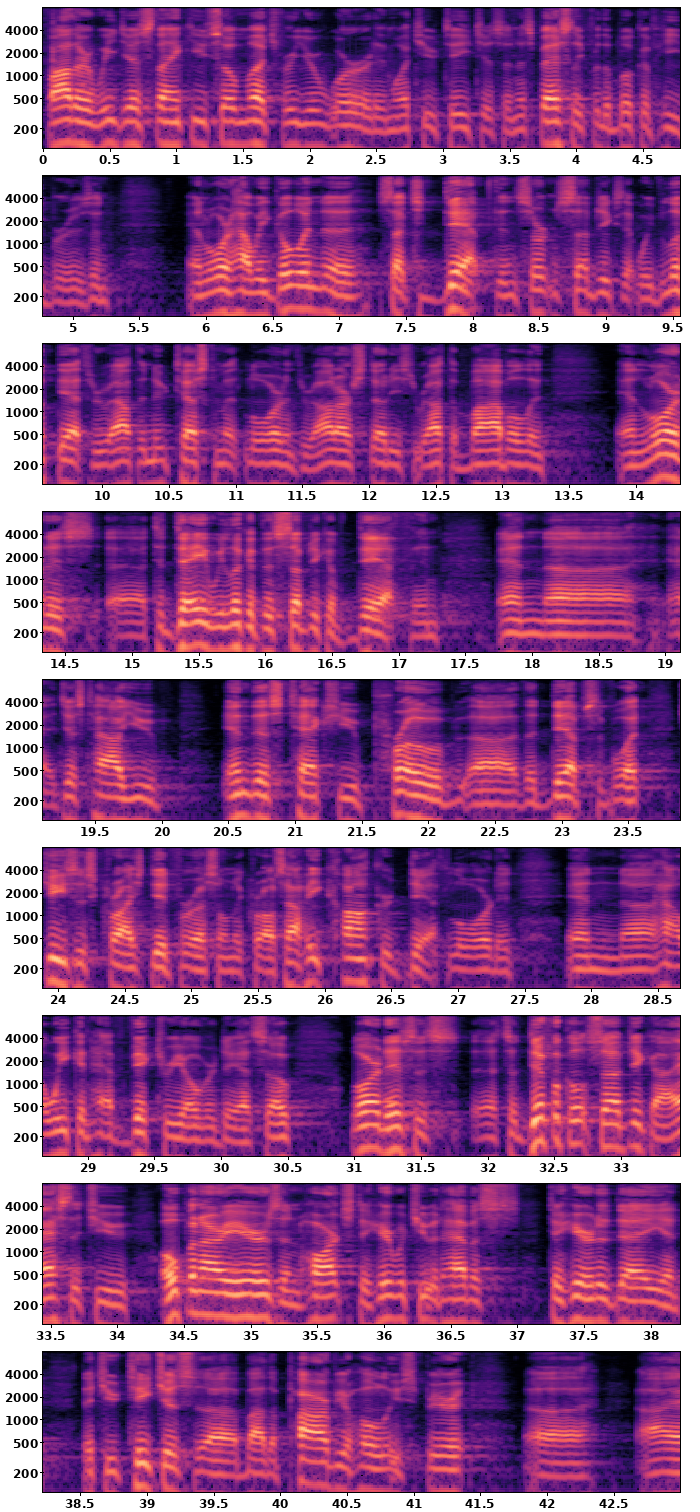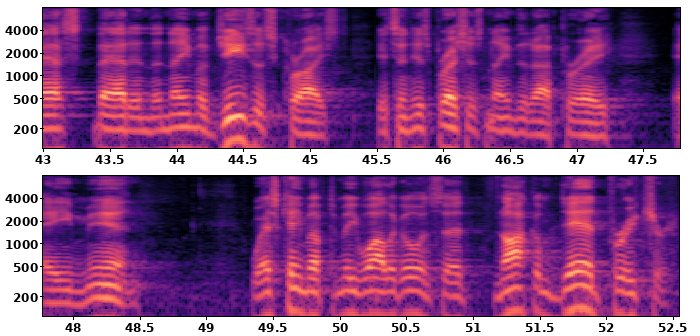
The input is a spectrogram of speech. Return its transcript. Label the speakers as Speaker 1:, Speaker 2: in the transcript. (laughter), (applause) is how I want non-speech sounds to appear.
Speaker 1: Father, we just thank you so much for your word and what you teach us, and especially for the book of Hebrews. And, and Lord, how we go into such depth in certain subjects that we've looked at throughout the New Testament, Lord, and throughout our studies throughout the Bible. And, and Lord, is, uh, today we look at this subject of death and, and uh, just how you, in this text, you probe uh, the depths of what Jesus Christ did for us on the cross, how he conquered death, Lord. And, and uh, how we can have victory over death. So, Lord, this is it's a difficult subject. I ask that you open our ears and hearts to hear what you would have us to hear today, and that you teach us uh, by the power of your Holy Spirit. Uh, I ask that in the name of Jesus Christ. It's in His precious name that I pray. Amen. Wes came up to me a while ago and said, "Knock 'em dead, preacher."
